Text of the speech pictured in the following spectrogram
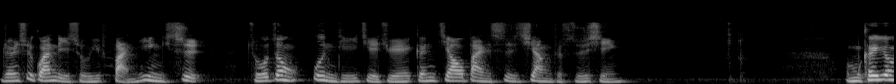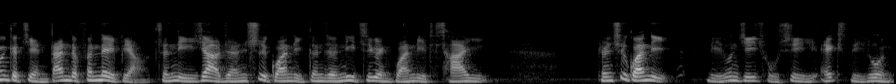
人事管理属于反应式。着重问题解决跟交办事项的执行。我们可以用一个简单的分类表整理一下人事管理跟人力资源管理的差异。人事管理理论基础是以 X 理论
